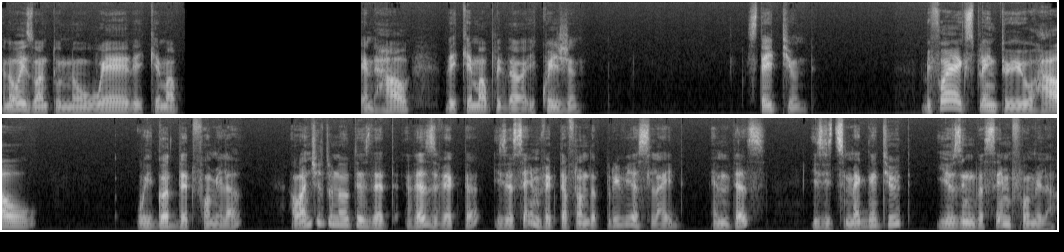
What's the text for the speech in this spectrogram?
and always want to know where they came up and how they came up with the equation. Stay tuned. Before I explain to you how we got that formula, I want you to notice that this vector is the same vector from the previous slide and this is its magnitude using the same formula.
